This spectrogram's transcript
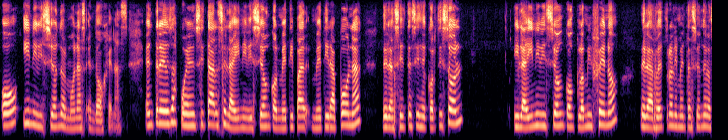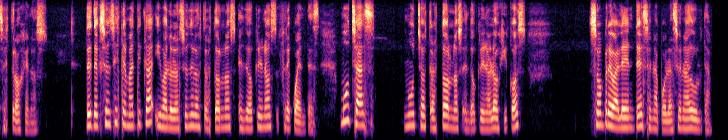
o inhibición de hormonas endógenas. Entre ellas pueden citarse la inhibición con metirapona de la síntesis de cortisol y la inhibición con clomifeno de la retroalimentación de los estrógenos. Detección sistemática y valoración de los trastornos endocrinos frecuentes. Muchas, muchos trastornos endocrinológicos son prevalentes en la población adulta,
